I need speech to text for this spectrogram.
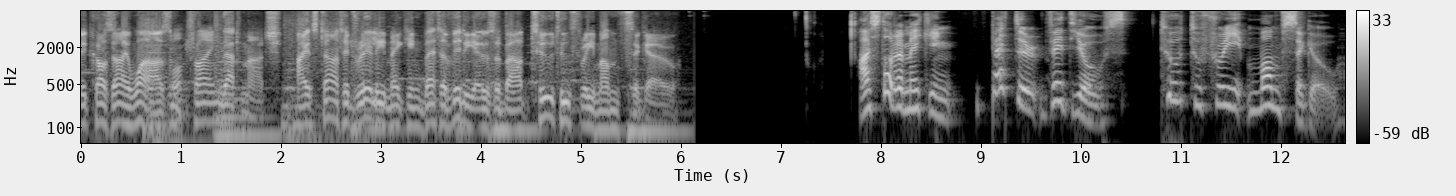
because I wasn't What? trying that much. I started really making better videos about 2 to 3 months ago. I started making better videos two to three months ago.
